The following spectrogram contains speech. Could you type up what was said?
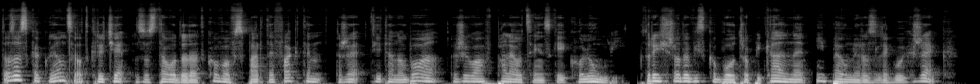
To zaskakujące odkrycie zostało dodatkowo wsparte faktem, że Titanoboa żyła w paleoceńskiej Kolumbii, której środowisko było tropikalne i pełne rozległych rzek.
